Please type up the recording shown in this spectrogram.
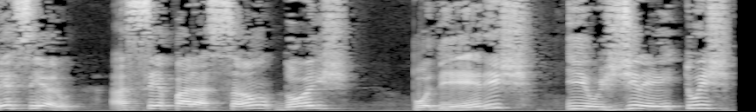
Terceiro, a separação dos poderes e os direitos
